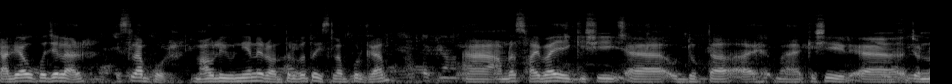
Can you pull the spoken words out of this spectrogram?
কালিয়া উপজেলার ইসলামপুর, মাউলি ইউনিয়নের অন্তর্গত ইসলামপুর গ্রাম। আমরা ছয় ভাই এই কৃষি উদ্যোক্তা কৃষির জন্য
